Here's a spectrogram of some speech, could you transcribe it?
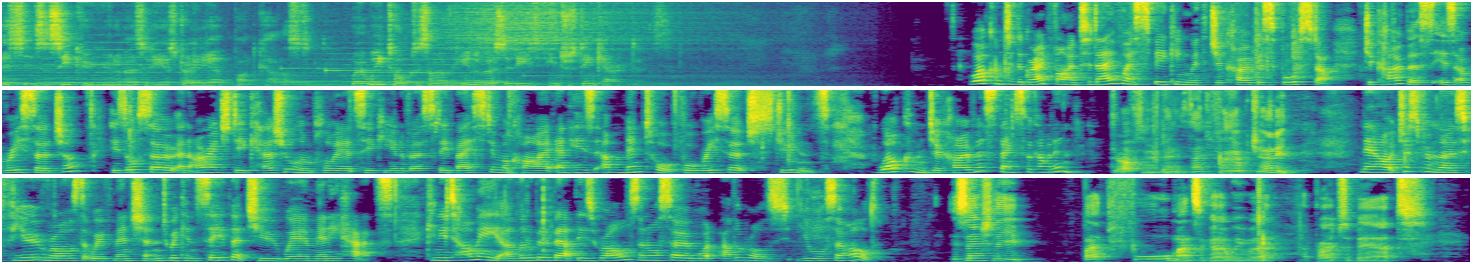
This is a CQ University Australia podcast, where we talk to some of the university's interesting characters. Welcome to the Grapevine. Today we're speaking with Jacobus Forster. Jacobus is a researcher. He's also an RHD casual employee at CQ University based in Mackay and he's a mentor for research students. Welcome, Jacobus. Thanks for coming in. Good afternoon, Penny. Thank you for the opportunity. Now, just from those few roles that we've mentioned, we can see that you wear many hats. Can you tell me a little bit about these roles and also what other roles you also hold? Essentially, about four months ago, we were approached about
